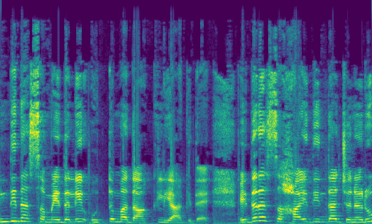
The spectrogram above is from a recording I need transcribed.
ಇಂದಿನ ಸಮಯದಲ್ಲಿ ಉತ್ತಮ ದಾಖಲೆಯಾಗಿದೆ. ಇದರ ಸಹಾಯದಿಂದ ಜನರು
